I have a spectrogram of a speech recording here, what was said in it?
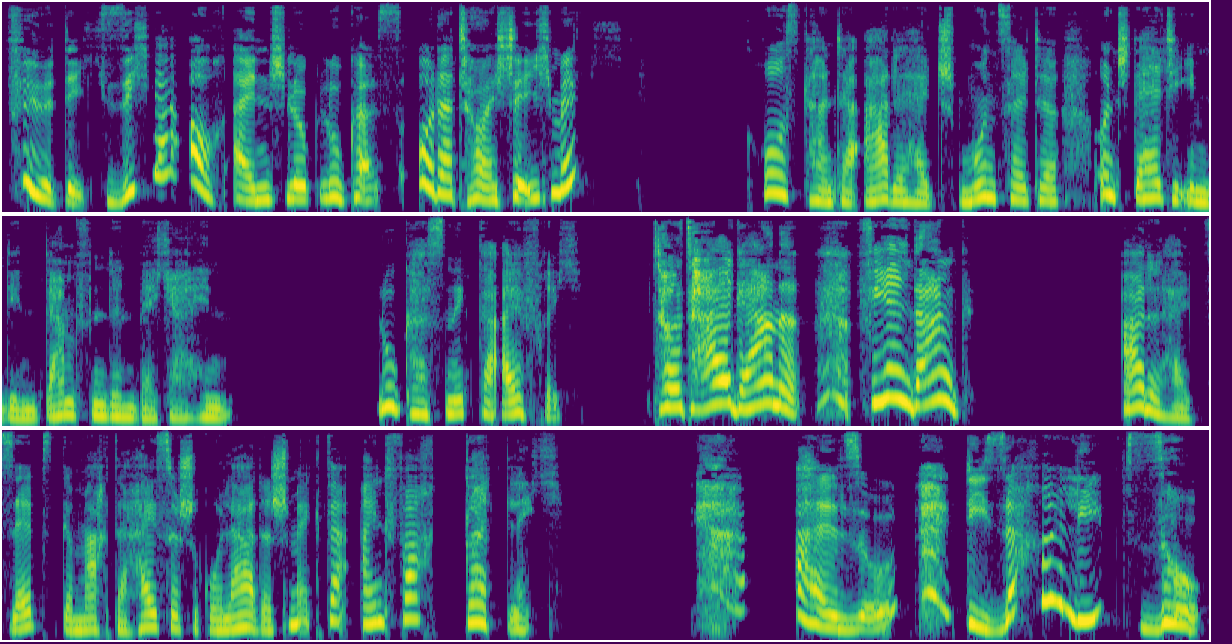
Für dich sicher auch einen Schluck, Lukas, oder täusche ich mich? Großtante Adelheid schmunzelte und stellte ihm den dampfenden Becher hin. Lukas nickte eifrig. Total gerne. Vielen Dank. Adelheids selbstgemachte heiße Schokolade schmeckte einfach göttlich. Also, die Sache lief so,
